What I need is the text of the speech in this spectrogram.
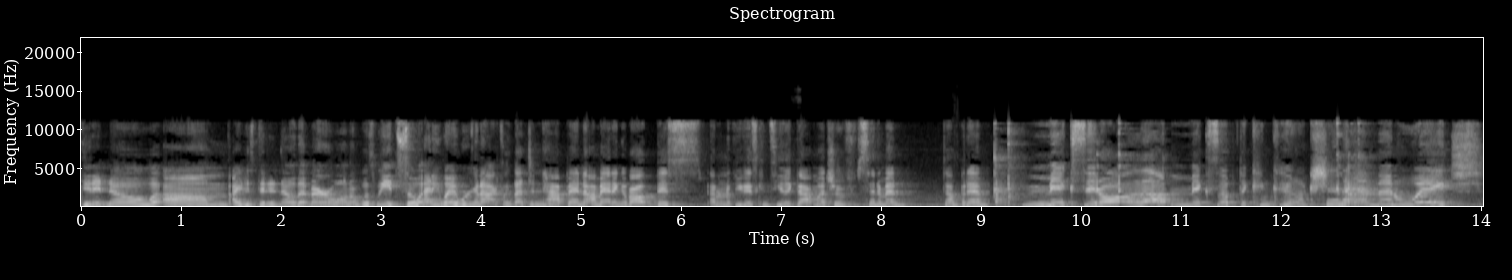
Didn't know, um, I just didn't know that marijuana was weed. So anyway, we're gonna act like that didn't happen. I'm adding about this, I don't know if you guys can see like that much of cinnamon. Dump it in. Mix it all up, mix up the concoction, and then wait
